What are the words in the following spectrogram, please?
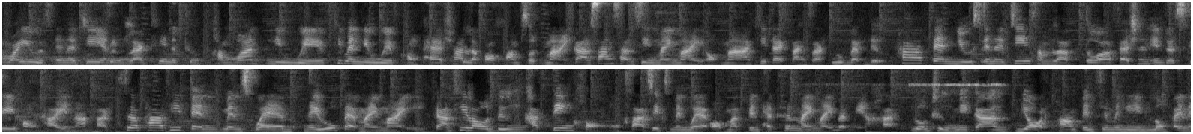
ำว่า youth energy สิ่งแรกที่นึกถึงคำว่า new wave ที่เป็น new wave ของ passion แล้วก็ความสดใหม่ การสร้างสรรค์สิ่งใหม่ๆ ออกมาที่แตกต่างจากรูปแบบเดิม ถ้าเป็น youth energy สำหรับตัว fashion industry ของไทยนะคะ เสื้อผ้าที่เป็น menswear ในรูปแบบใหม่ๆ การที่เราดึง cutting ของ classic menswear ออกมาเป็น pattern ใหม่ๆ แบบนี้ค่ะ รวมถึงมีการหยอดความเป็น feminine ลงไปใน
